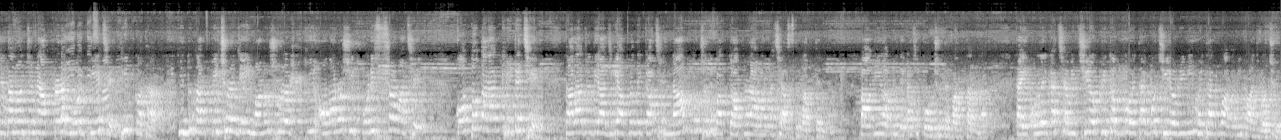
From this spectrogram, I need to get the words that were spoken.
জেতানোর জন্য আপনারা ভোট দিয়েছেন, ঠিক কথা। কিন্তু তার পেছনে যে এই মানুষগুলোর কি অমানসিক পরিশ্রম আছে, কত তারা খেটেছে, তারা যদি আজকে আপনাদের কাছে না পৌঁছতে পারতো, আপনারা আমার কাছে আসতে পারতেন না। বা আমিও আপনাদের কাছে পৌঁছতে পারতাম না। তাই ওদের কাছে আমি চিরকৃতজ্ঞ হয়ে থাকব, চিরঋণী হয়ে থাকব আগামী পাঁচ বছর।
